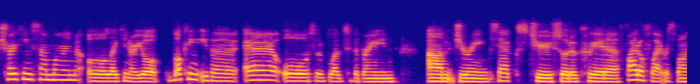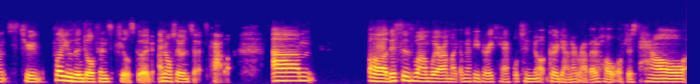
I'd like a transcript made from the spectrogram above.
choking someone or like you know you're blocking either air or sort of blood to the brain um during sex to sort of create a fight or flight response to fill you with endorphins feels good and also inserts power. Um oh this is one where i'm like i'm going to be very careful to not go down a rabbit hole of just how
